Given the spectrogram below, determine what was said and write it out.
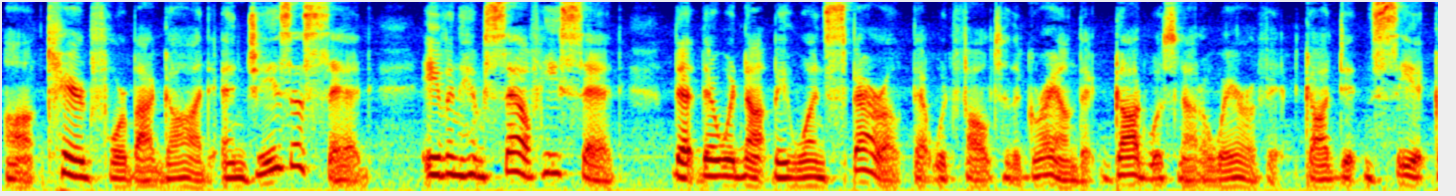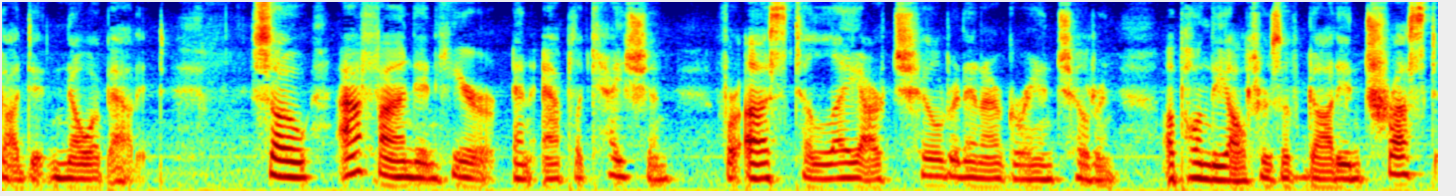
uh, cared for by God. And Jesus said even himself, he said that there would not be one sparrow that would fall to the ground, that God was not aware of it. God didn't see it, God didn't know about it. So I find in here an application for us to lay our children and our grandchildren upon the altars of God. Entrust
